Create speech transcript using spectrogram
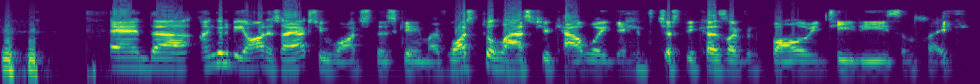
and uh, I'm going to be honest. I actually watched this game. I've watched the last few Cowboy games just because I've been following TDs and like,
